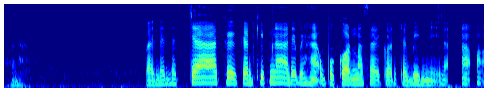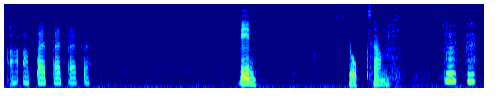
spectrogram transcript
เอานะ ไปแล้วนะจ้าเกิดกันคลิปหน้าเดี๋ยวไปหาอุปกรณ์มาใส่ก่อนจะบินนีละเอาเอาเอาเอาไปไปไปไปบิน ตกซ้ำ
